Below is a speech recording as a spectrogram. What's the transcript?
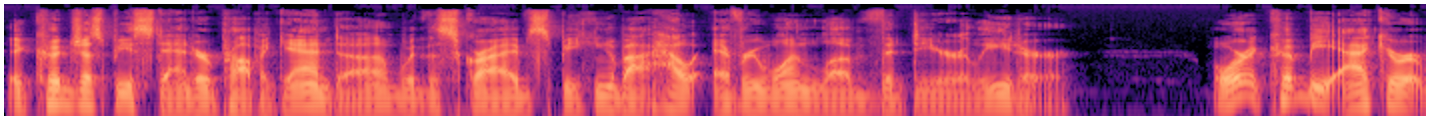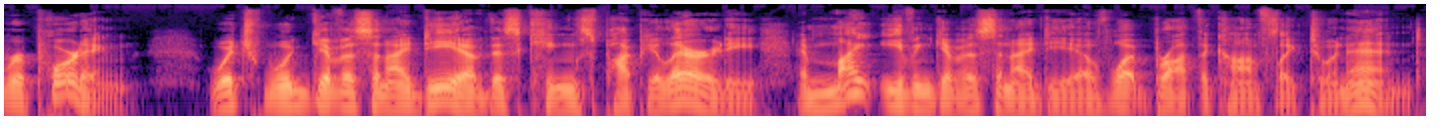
It could just be standard propaganda, with the scribes speaking about how everyone loved the dear leader. Or it could be accurate reporting, which would give us an idea of this king's popularity and might even give us an idea of what brought the conflict to an end.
